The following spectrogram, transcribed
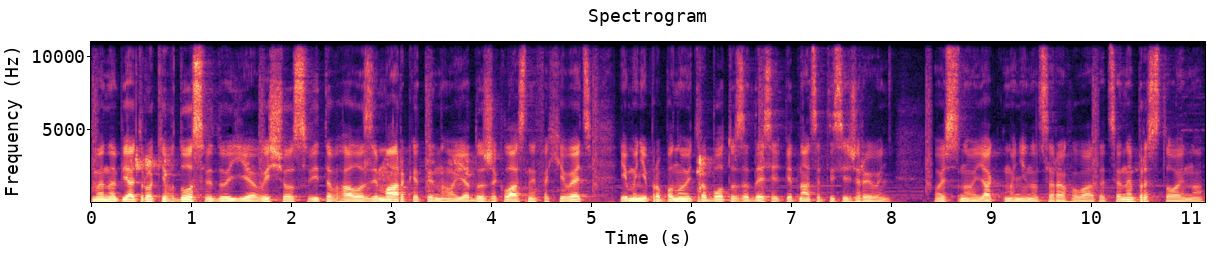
У мене 5 років досвіду є, вища освіта в галузі маркетингу. Я дуже класний фахівець, і мені пропонують роботу за 10-15 тисяч гривень. Ось ну як мені на це реагувати? Це непристойно.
